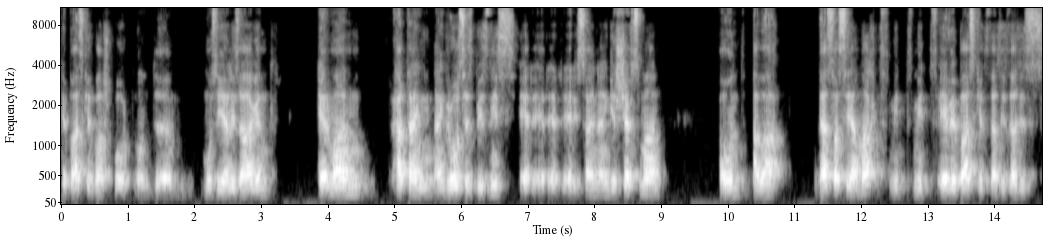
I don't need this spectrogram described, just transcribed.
der Basketballsport. Und äh, muss ich ehrlich sagen, Hermann hat ein, ein großes Business, er, er, er ist ein, ein Geschäftsmann. Und, aber das, was er macht mit, mit Ewe Baskets, das ist, das ist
